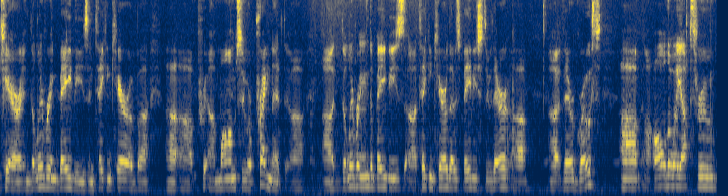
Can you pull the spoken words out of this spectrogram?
care and delivering babies and taking care of moms who are pregnant uh, delivering the babies, uh, taking care of those babies through their uh, uh their growth, uh, all the way up through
